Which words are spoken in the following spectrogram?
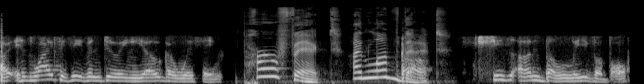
Uh, his wife is even doing yoga with him. Perfect. I love that. She's unbelievable.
